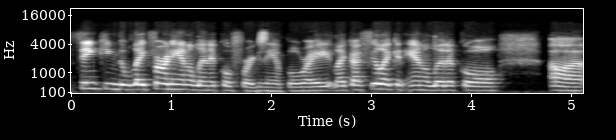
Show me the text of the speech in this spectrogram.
thinking the like for an analytical, for example, right? Like I feel like an analytical, uh,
